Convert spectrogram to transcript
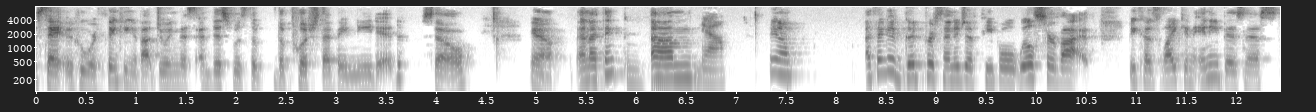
say who were thinking about doing this and this was the the push that they needed so yeah and i think mm-hmm. um yeah you know I think a good percentage of people will survive because, like in any business,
